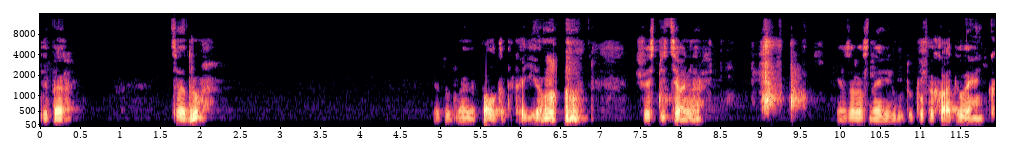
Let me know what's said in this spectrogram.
Тепер цедру. І Тут в мене палка така є. Ще спеціальна. Я зараз нею буду попихати легенько.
